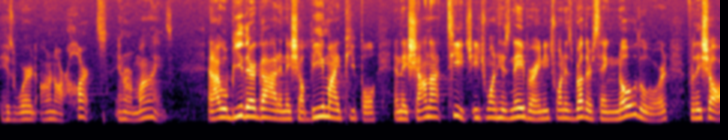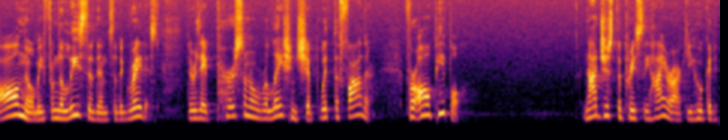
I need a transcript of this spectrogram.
his word on our hearts, in our minds. And I will be their God, and they shall be my people, and they shall not teach each one his neighbor and each one his brother, saying, Know the Lord, for they shall all know me, from the least of them to the greatest. There is a personal relationship with the Father for all people. Not just the priestly hierarchy who could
